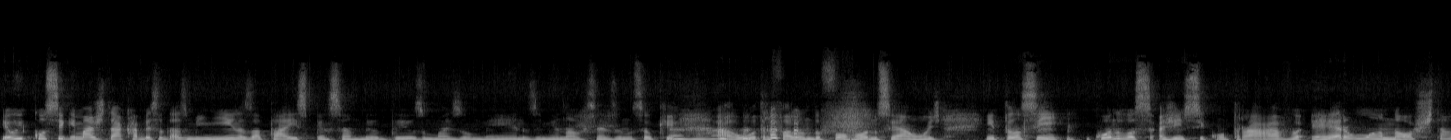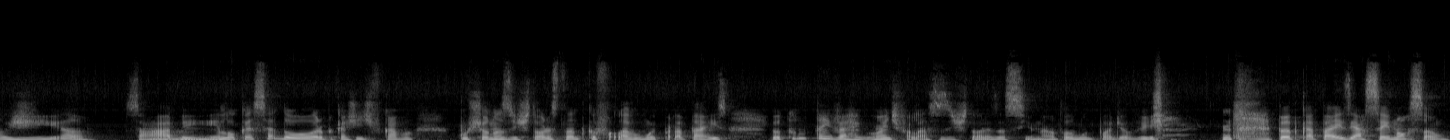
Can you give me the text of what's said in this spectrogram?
Eu consegui imaginar a cabeça das meninas, a Thaís pensando, meu Deus, mais ou menos, em 1900 e não sei o quê. Uhum. A outra falando do forró, não sei aonde. Então, assim, quando você- a gente se encontrava, era uma nostalgia, sabe? Uhum. Enlouquecedora, porque a gente ficava puxando as histórias, tanto que eu falava muito para a Thaís, eu tu não tem vergonha de falar essas histórias assim, não, todo mundo pode ouvir. Tanto que a Thaís é a sem noção.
